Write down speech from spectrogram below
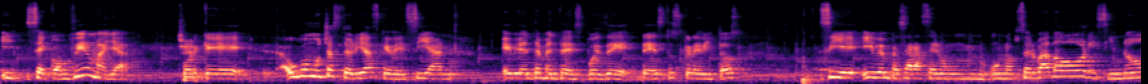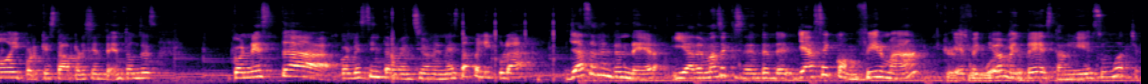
y se confirma ya. Sí. Porque hubo muchas teorías que decían, evidentemente después de, de estos créditos, si iba a empezar a ser un, un observador y si no, y por qué estaba presente. Entonces, con esta, con esta intervención en esta película, ya se da a entender, y además de que se da a entender, ya se confirma Que que, es un efectivamente Stan Lee es un Watcher.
